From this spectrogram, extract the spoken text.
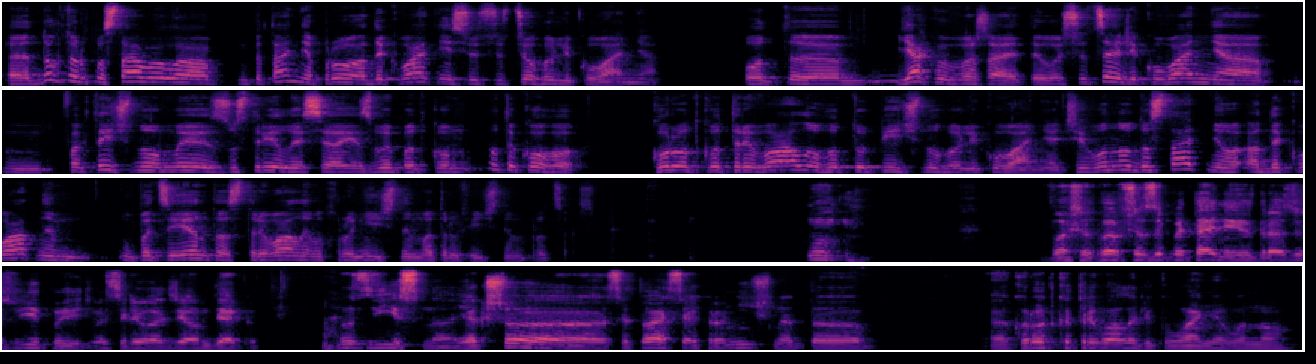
е, доктор поставила питання про адекватність цього лікування. От як ви вважаєте, ось це лікування, фактично, ми зустрілися із випадком ну, такого короткотривалого топічного лікування. Чи воно достатньо адекватним у пацієнта з тривалим хронічним атрофічним процесом? Ну, ваше, ваше запитання і одразу ж відповідь, Василь Іванович, я вам дякую. Ну, звісно, якщо ситуація хронічна, то е, короткотривале лікування воно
